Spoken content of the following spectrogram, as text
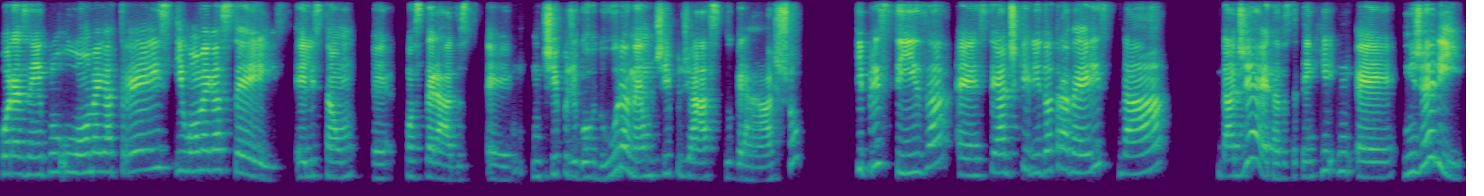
por exemplo, o ômega 3 e o ômega 6, eles são é, considerados é, um tipo de gordura, né, um tipo de ácido graxo, que precisa é, ser adquirido através da, da dieta. Você tem que é, ingerir.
